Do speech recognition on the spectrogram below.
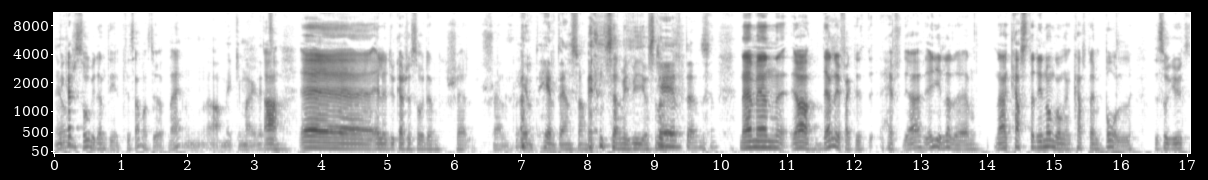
Vi kanske såg vi den till- tillsammans du? Nej? Mm, Ja, mycket möjligt. Ja, eh, eller du kanske såg den själv. Själv, helt, helt ensam. Ensam i biosalong. helt ensam. Nej men, ja, den är ju faktiskt häftig. Ja, jag gillade den. När han kastade, någon gång han kastade en boll. Det såg ut,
